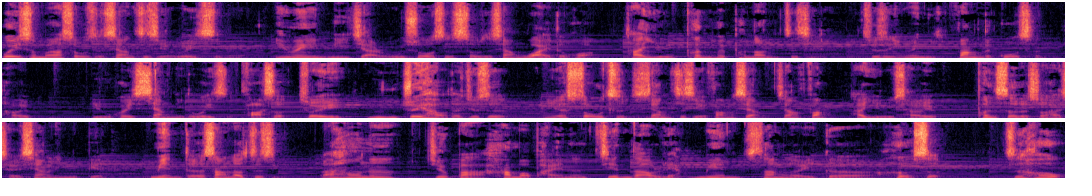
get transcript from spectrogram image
为什么要手指向自己的位置呢？因为你假如说是手指向外的话，它油喷会喷到你自己，就是因为你放的过程，它会油会向你的位置发射。所以你最好的就是你的手指向自己的方向这样放，它油才会喷射的时候，它才会向另一边，免得伤到自己。然后呢，就把汉堡排呢煎到两面上了一个褐色，之后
